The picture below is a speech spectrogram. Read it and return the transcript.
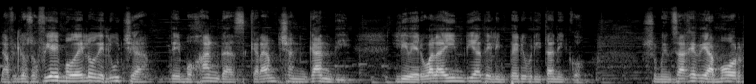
La filosofía y modelo de lucha de Mohandas Karamchand Gandhi liberó a la India del imperio británico. Su mensaje de amor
